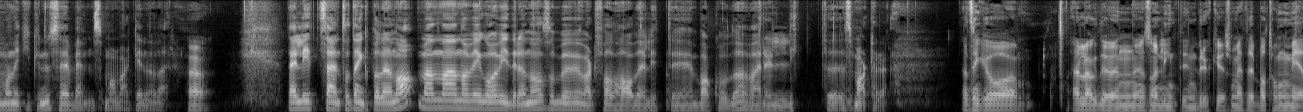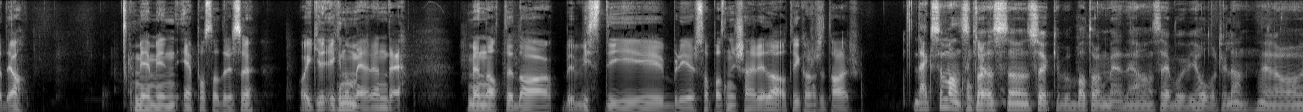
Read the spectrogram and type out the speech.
man ikke kunne se hvem som har vært inne der. Ja. Det er litt seint å tenke på det nå, men eh, når vi går videre nå, så bør vi i hvert fall ha det litt i bakhodet og være litt eh, smartere. Jeg tenker jo Jeg lagde jo en sånn LinkedIn-bruker som heter Batong Media, med min e-postadresse, og ikke, ikke, noe mer enn det. Men at det da, hvis de blir såpass nysgjerrige, da, at de kanskje tar det er ikke så vanskelig å søke på Batong Media og se hvor vi holder til den, eller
